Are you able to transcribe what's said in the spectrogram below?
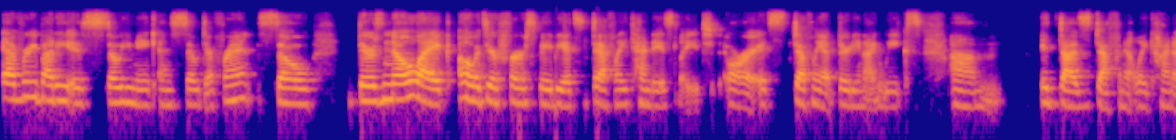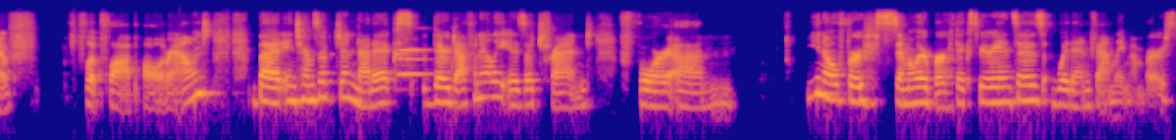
everybody is so unique and so different. So there's no like, "Oh, it's your first baby; it's definitely 10 days late," or "It's definitely at 39 weeks." Um, it does definitely kind of flip flop all around. But in terms of genetics, there definitely is a trend for, um, you know, for similar birth experiences within family members.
